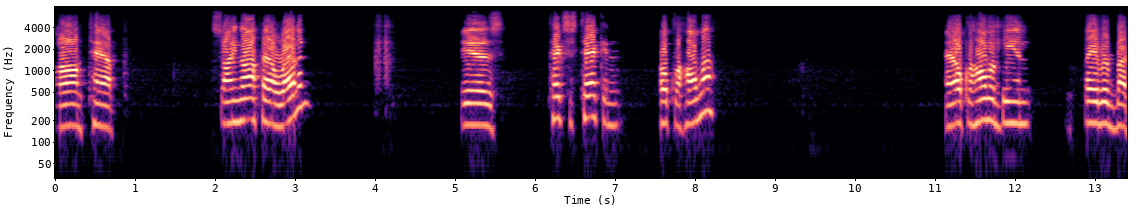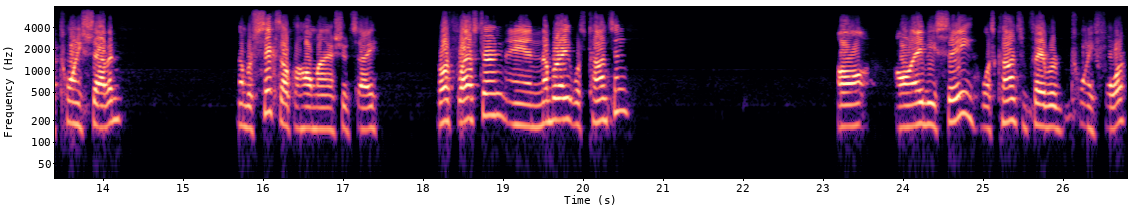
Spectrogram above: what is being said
on tap. Starting off at 11 is Texas Tech and Oklahoma. And Oklahoma being favored by 27. Number 6 Oklahoma, I should say. Northwestern and number 8 Wisconsin. On, on ABC, Wisconsin favored 24.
